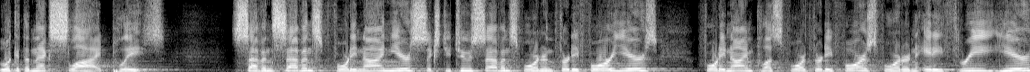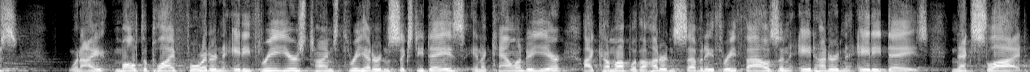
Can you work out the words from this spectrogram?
Look at the next slide, please. Seven sevens, 49 years, 62 sevens, 434 years. 49 plus 434 is 483 years. When I multiply 483 years times 360 days in a calendar year, I come up with 173,880 days. Next slide.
